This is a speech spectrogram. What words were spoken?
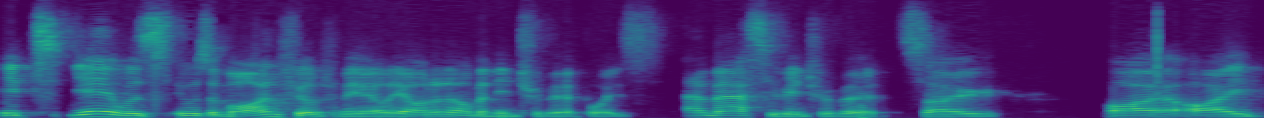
it's yeah, it was it was a minefield for me early on, and I'm an introvert, boys, a massive introvert. So I I,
